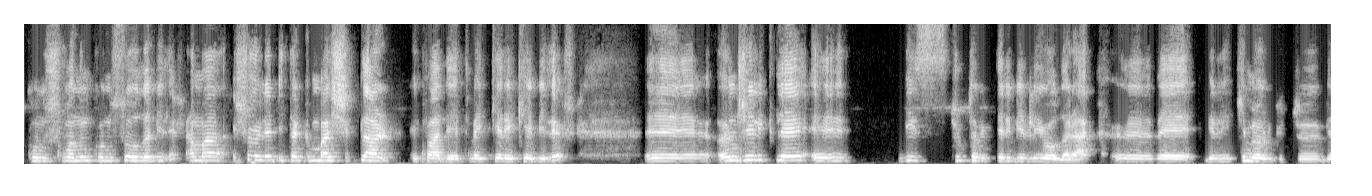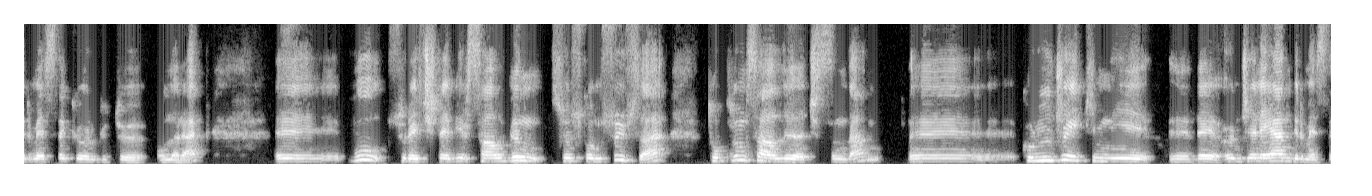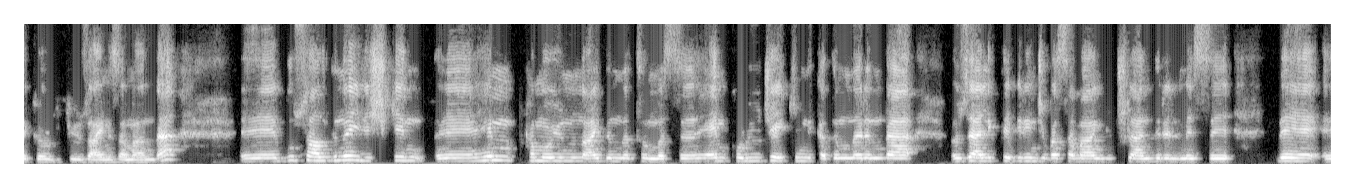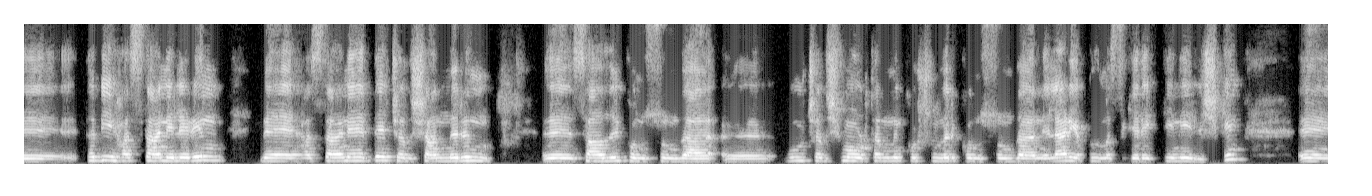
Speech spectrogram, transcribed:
konuşmanın konusu olabilir ama şöyle bir takım başlıklar ifade etmek gerekebilir. E, öncelikle e, biz Türk Tabipleri Birliği olarak e, ve bir hekim örgütü, bir meslek örgütü olarak e, bu süreçte bir salgın söz konusuysa toplum sağlığı açısından e, koruyucu hekimliği e, de önceleyen bir meslek örgütüyüz aynı zamanda. E, bu salgına ilişkin e, hem kamuoyunun aydınlatılması hem koruyucu hekimlik adımlarında özellikle birinci basamağın güçlendirilmesi ve e, tabii hastanelerin ve hastanede çalışanların e, sağlığı konusunda, e, bu çalışma ortamının koşulları konusunda neler yapılması gerektiğine ilişkin e,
